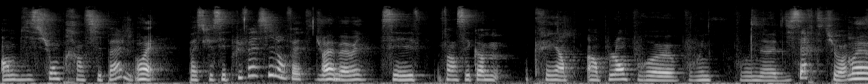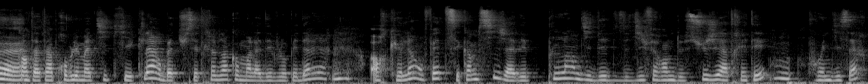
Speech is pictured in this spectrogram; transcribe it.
ambition principale. Ouais. Parce que c'est plus facile en fait. Du Ouais, coup. bah oui. C'est enfin, c'est comme créer un, un plan pour, euh, pour une, pour une disserte, tu vois. Ouais, ouais, ouais. Quand t'as ta problématique qui est claire, bah, tu sais très bien comment la développer derrière. Mhm. Or que là, en fait, c'est comme si j'avais plein d'idées différentes de sujets à traiter Mhm. pour une disserte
